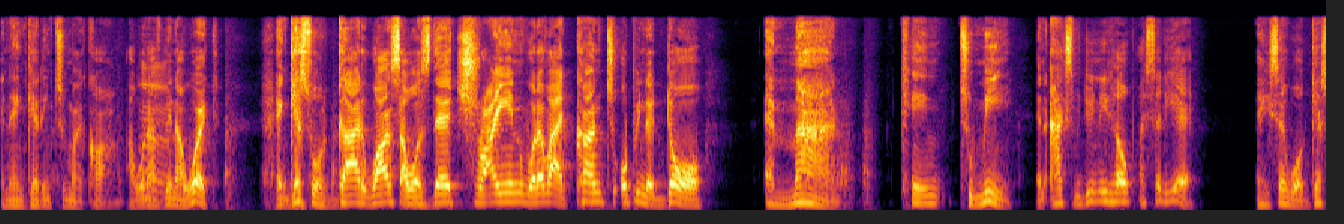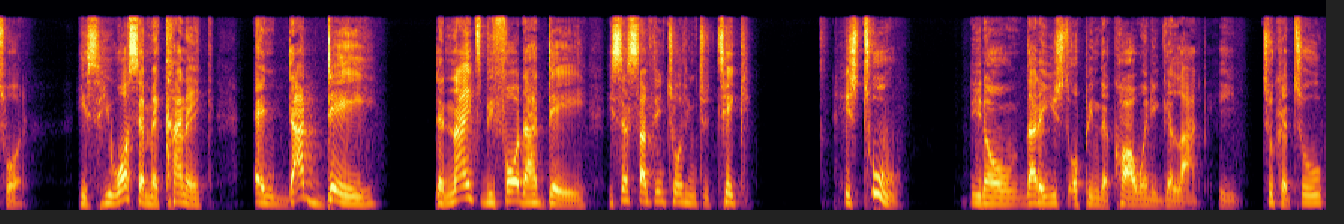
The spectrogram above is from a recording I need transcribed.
and then get into my car. I would have mm. been at work. And guess what? God, once I was there trying whatever I can to open the door, a man came to me and asked me, Do you need help? I said, Yeah. And he said, Well, guess what? He's, he was a mechanic. And that day, the night before that day, he said something told him to take his tool, you know, that he used to open the car when he get locked. He took a tool,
